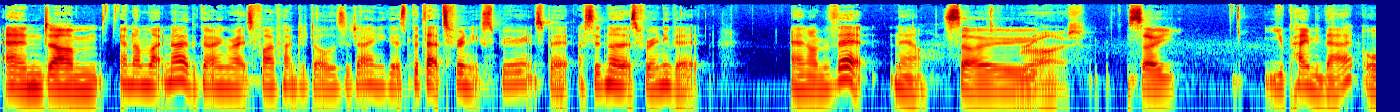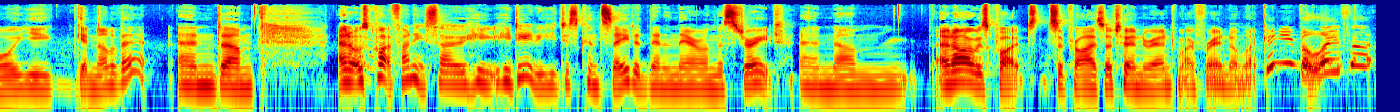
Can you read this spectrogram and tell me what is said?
and um and I'm like, no, the going rate's five hundred dollars a day, and he goes, but that's for an experienced vet. I said, no, that's for any vet, and I'm a vet now, so right, so you pay me that, or you get another vet, and um and it was quite funny. So he, he did. He just conceded then and there on the street, and um, and I was quite surprised. I turned around to my friend. I'm like, "Can you believe that?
